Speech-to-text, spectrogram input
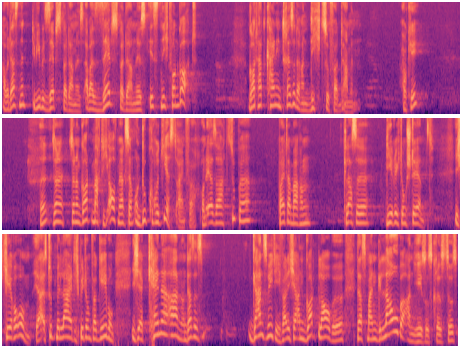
Aber das nennt die Bibel Selbstverdammnis. Aber Selbstverdammnis ist nicht von Gott. Gott hat kein Interesse daran, dich zu verdammen. Okay? Ne? sondern, sondern Gott macht dich aufmerksam und du korrigierst einfach. Und er sagt, super, weitermachen, klasse, die Richtung stimmt. Ich kehre um. Ja, es tut mir leid, ich bitte um Vergebung. Ich erkenne an, und das ist ganz wichtig, weil ich ja an Gott glaube, dass mein Glaube an Jesus Christus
